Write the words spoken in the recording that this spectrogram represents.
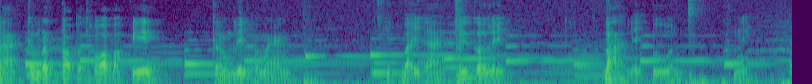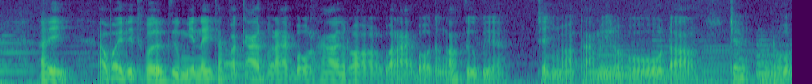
បាទកម្រិតបបធររបស់គេ ក្រុមលេខប្រមាណលេខ3ដែរឬក៏លេខបាទលេខ4នេះហើយអ្វីដែលធ្វើគឺមានន័យថាបង្កើត variable ហើយរាល់ variable ទាំងអស់គឺវាចេញមកតាមនេះរហូតដល់អញ្ចឹងរហូត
